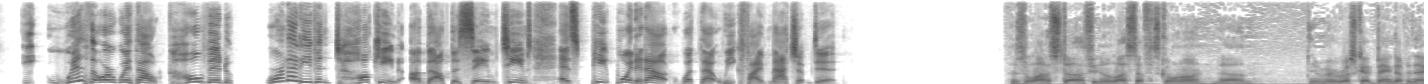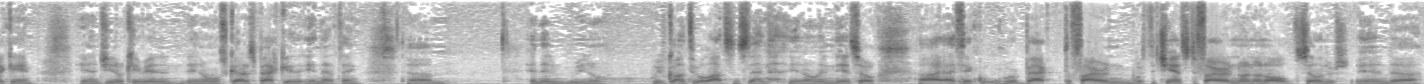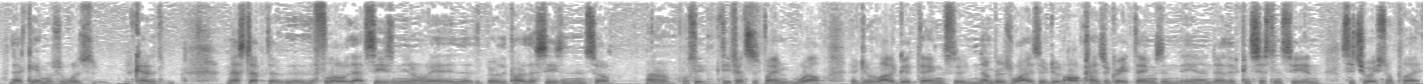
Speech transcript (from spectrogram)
with or without COVID, we're not even talking about the same teams as Pete pointed out what that week five matchup did. There's a lot of stuff, you know, a lot of stuff that's going on. Um, you know, remember, Russ got banged up in that game, and Geno came in and, and almost got us back in, in that thing. Um, and then, you know, we've gone through a lot since then, you know, and, and so uh, I think we're back to firing with the chance to fire on, on all cylinders. And uh, that game was, was kind of messed up the, the, flow of that season, you know, in the early part of that season. And so I don't know. We'll see. Defense is playing well. They're doing a lot of good things. Numbers wise, they're doing all kinds of great things, and, and uh, the consistency and situational play.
